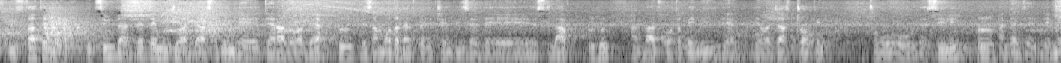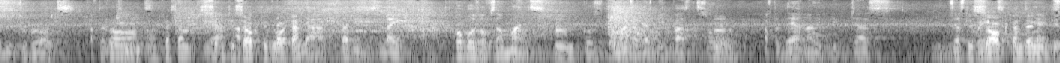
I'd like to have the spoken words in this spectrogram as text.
it started like, it seems that the time which you are just doing the terrace over there, mm. there's some water that penetrated inside the slab, mm-hmm. and that water maybe they, they were just dropping to the ceiling, mm. and then they, they made it to rot. After Oh, rotting it, after some, yeah, after- soaked with that- water. Yeah, that is like couples of some months. Mm. Because the months have just been passed. So after there, now it, it just just It breaks. soaked and then yeah, it- it, it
